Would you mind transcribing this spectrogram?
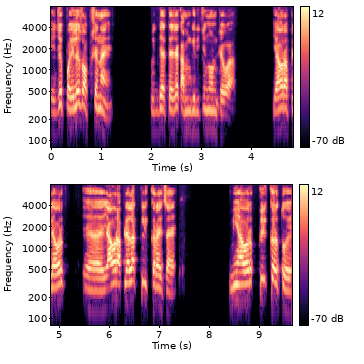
हे जे पहिलंच ऑप्शन आहे विद्यार्थ्याच्या कामगिरीची नोंद ठेवा. यावर आपल्यावर यावर आपल्याला क्लिक करायचं आहे. मी यावर क्लिक करतोय.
